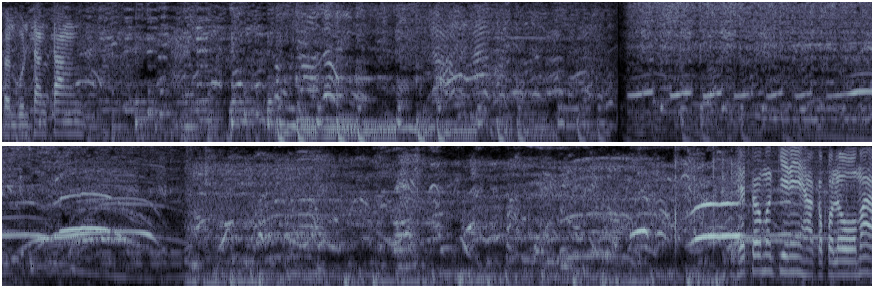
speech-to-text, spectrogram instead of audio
ตนบุญสร้างตั้ง เฮ็เมื่อกี้นี่หากระโปโลมา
